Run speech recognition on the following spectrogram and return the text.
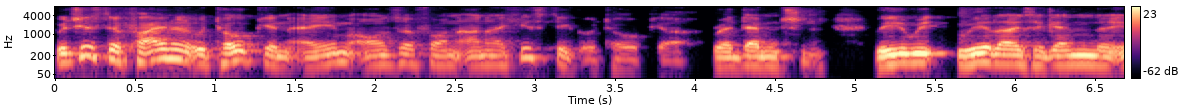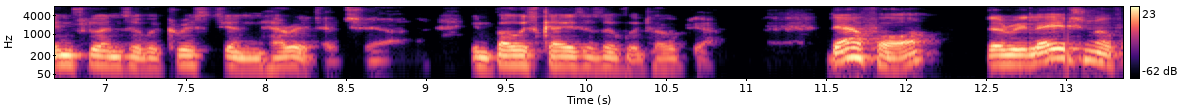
Which is the final utopian aim also for an anarchistic utopia, redemption. We re- realize again the influence of a Christian heritage here in both cases of utopia. Therefore, the relation of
